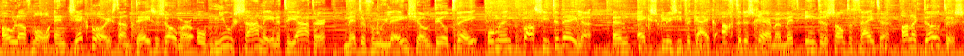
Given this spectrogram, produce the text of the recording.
Olaf Mol en Jack Ploy staan deze zomer opnieuw samen in het theater... met de Formule 1-show deel 2 om hun passie te delen. Een exclusieve kijk achter de schermen met interessante feiten, anekdotes...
